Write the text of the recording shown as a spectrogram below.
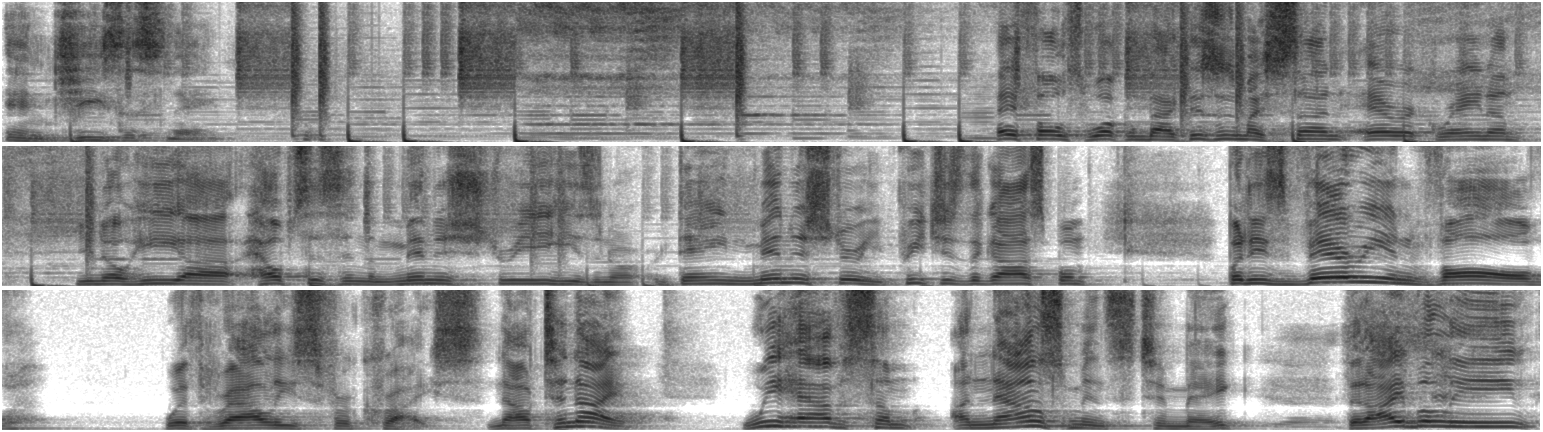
in Jesus' name. Hey, folks, welcome back. This is my son, Eric Reyna. You know, he uh, helps us in the ministry. He's an ordained minister, he preaches the gospel, but he's very involved with Rallies for Christ. Now, tonight, we have some announcements to make that I believe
